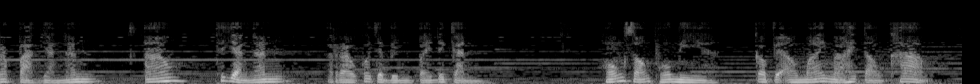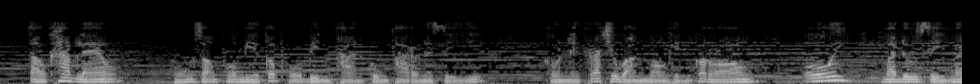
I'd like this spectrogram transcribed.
รับปากอย่างนั้น เอาถ้าอย่างนั้นเราก็จะบินไปด้วยกัน หงสองผัวเมียก็ไปเอาไม้มาให้เต่าคาบ เต่าคาบแล้ว หงส์สองผัวเมียก็โผบินผ่านกรุงพาราณสี คนในพระราชวังมองเห็นก็ร้อง โอ้ย มาดูสิ มา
